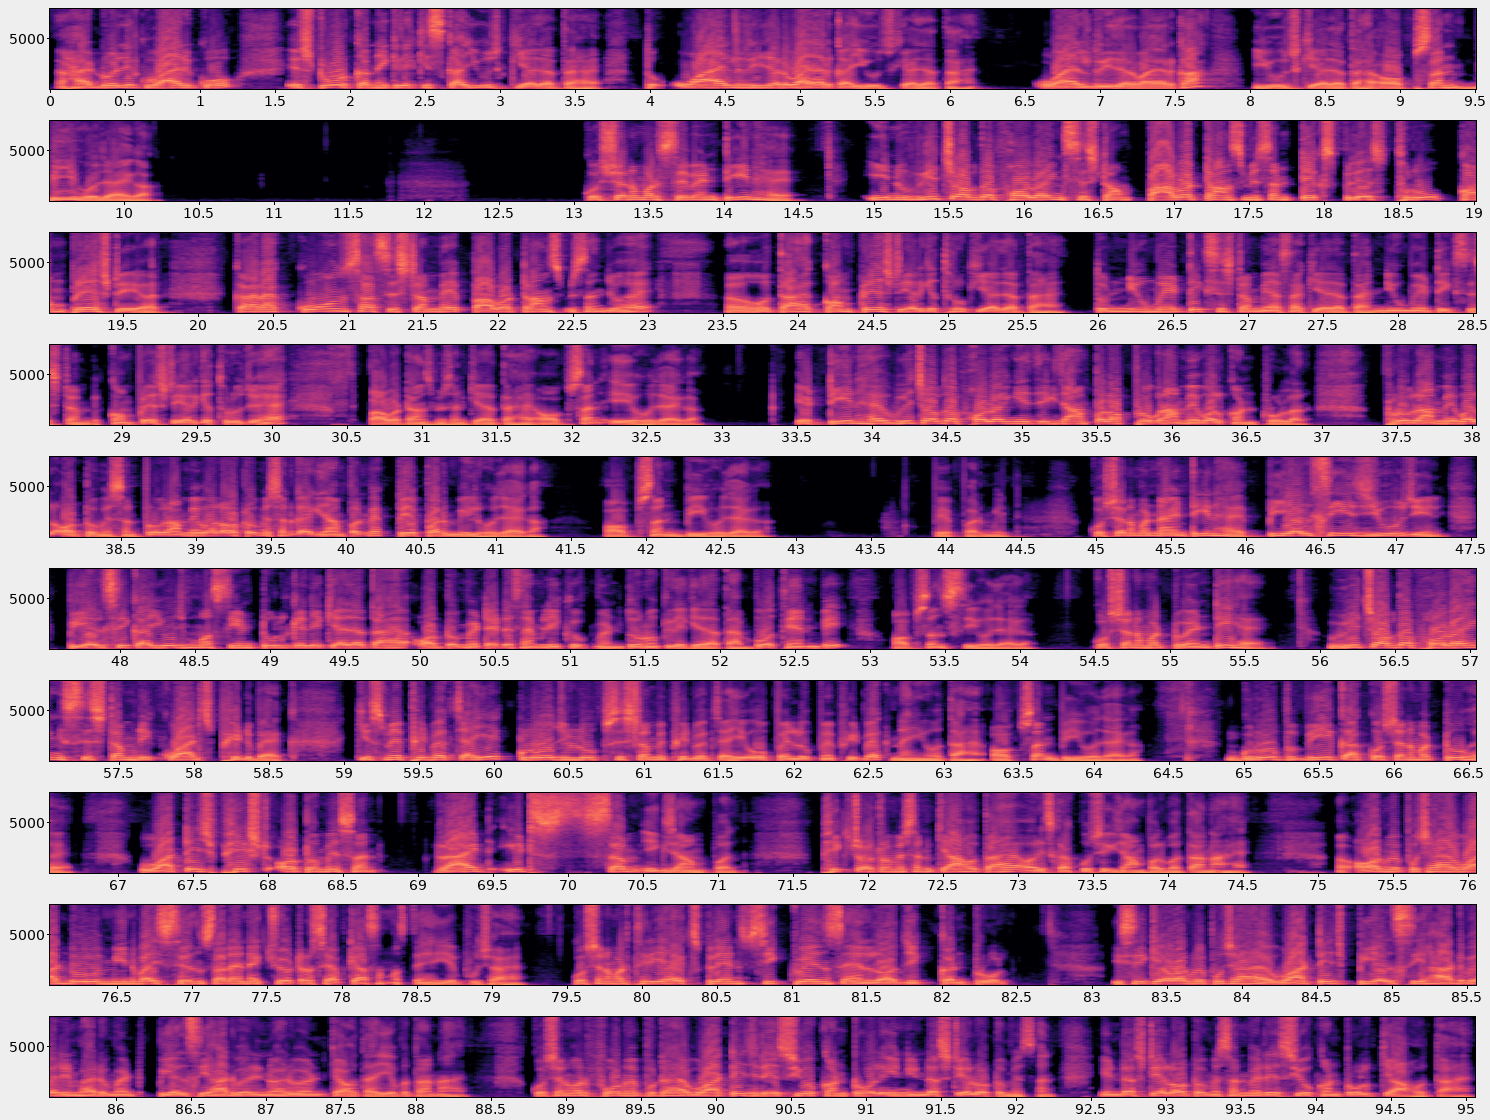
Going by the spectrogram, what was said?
हाइड्रोलिक वायर को store करने के लिए किसका यूज़ किया जाता है? तो ऑयल रिजर्वायर का यूज़ किया जाता है। ऑयल रिजर्वायर का यूज़ किया जाता है। ऑप्शन बी हो जाएगा। क्वेश्चन नंबर सेवेंटीन है। In which of the following system power transmission takes place through compressed air? कह रहा है, कौन सा सिस्टम में पावर ट्रांसमिशन जो है होता है, कंप्रेस्ड एयर के थ्रू किया जाता है? तो न्यूमेटिक सिस्टम में ऐसा किया जाता है, न्यूमेटिक सिस्टम में। कंप्रेस्ड एयर के थ्रू जो है, पावर ट्रांसमिशन किया जाता है, ऑप्शन ए हो जाएगा। एटीन है which of the following is example of programmable controller programmable automation programmable automation का एग्ज़ाम्पल में पेपर मिल हो जाएगा। ऑप्शन बी हो जाएगा। Paper mill question number nineteen है PLC is use in PLC का यूज़ मशीन टूल के लिए किया जाता है ऑटोमेटेड असेंबली इक्विपमेंट दोनों के लिए किया जाता है। Both and B option C हो जाएगा। क्वेश्चन नंबर ट्वेंटी है which of the following system requires feedback किसमें फीडबैक चाहिए? क्लोज लूप सिस्टम में फीडबैक चाहिए। ओपन लूप में फीडबैक नहीं होता है। ऑप्शन बी हो जाएगा। ग्रुप बी का क्वेश्चन नंबर टू है। What is fixed automation right it's some example fixed automation क्या होता है? और इसका कुछ एग्ज़ाम्पल बताना है। और में पूछा है what do you mean by sensor and actuator से आप क्या समझते हैं? ये पूछा है। क्वेश्चन नंबर थ्री है explain sequence and logic control इसी के और में पूछा है what is PLC hardware environment PLC hardware environment क्या होता है, ये बताना है। क्वेश्चन नंबर फोर में पूछा है what is ratio control in industrial automation industrial automation में रेशियो कंट्रोल क्या होता है?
